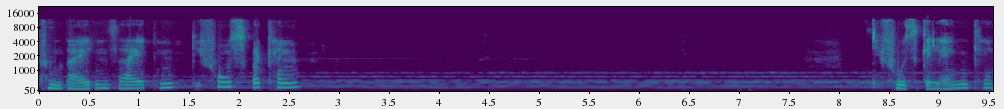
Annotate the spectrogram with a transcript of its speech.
Von beiden Seiten die Fußrücken. Die Fußgelenke.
